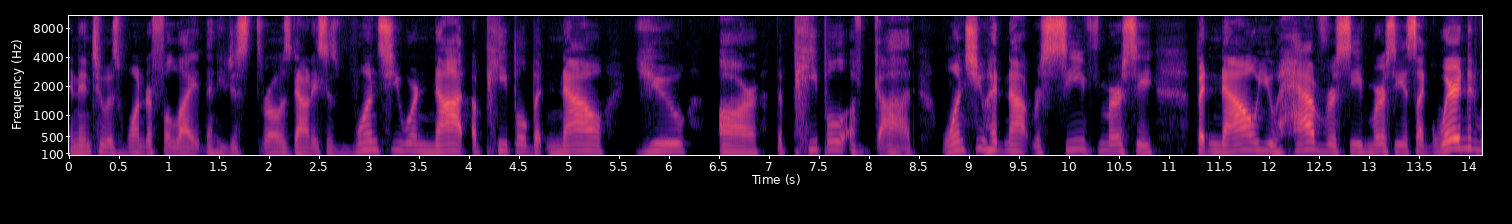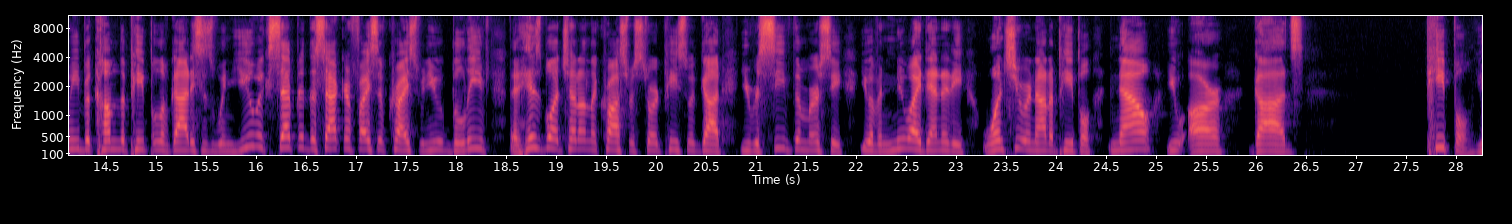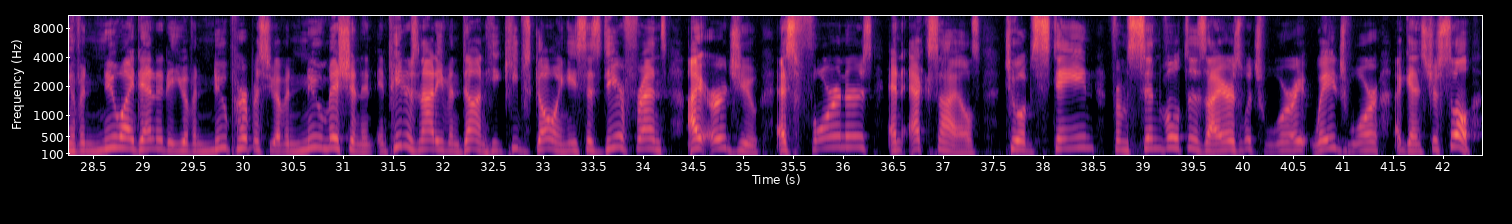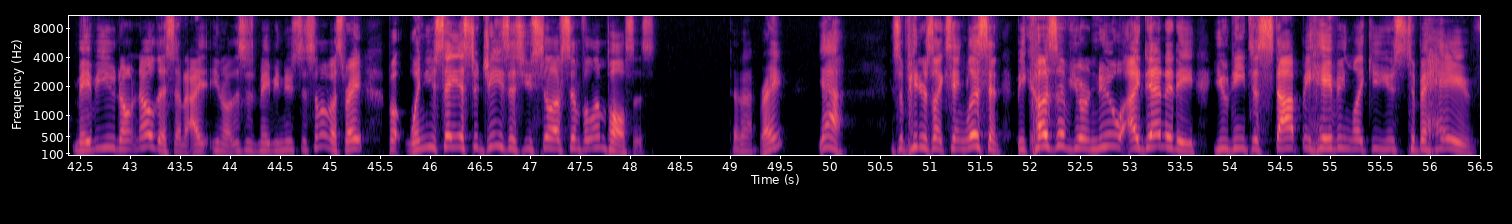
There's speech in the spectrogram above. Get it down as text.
and into his wonderful light. Then he just throws down. He says, Once you were not a people, but now you are the people of God. Once you had not received mercy, but now you have received mercy. It's like, where did we become the people of God? He says, when you accepted the sacrifice of Christ, when you believed that his blood shed on the cross restored peace with God, you received the mercy. You have a new identity. Once you were not a people, now you are God's people. You have a new identity. You have a new purpose. You have a new mission. And, and, Peter's not even done. He keeps going. He says, Dear friends, I urge you, as foreigners and exiles, to abstain from sinful desires which war, wage war against your soul. Maybe you don't know this. And I, you know, this is maybe news to some of us, right? But when you say yes to Jesus, you still have sinful impulses. Ta-da, right? Yeah. so Peter's like saying, listen, because of your new identity, you need to stop behaving like you used to behave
